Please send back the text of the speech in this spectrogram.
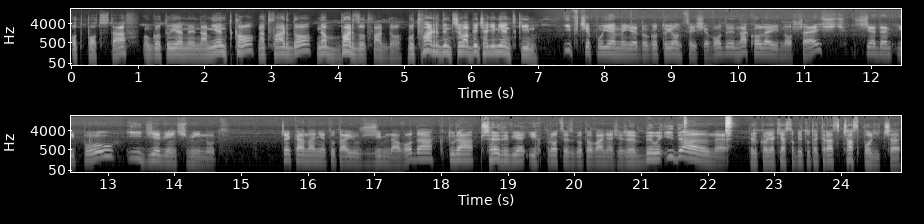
od podstaw. Ugotujemy na miętko, na twardo, na bardzo twardo. Bo twardym trzeba być, a nie miętkim. I wciepujemy je do gotującej się wody na kolejno 6, 7,5 i 9 minut. Czeka na nie tutaj już zimna woda, która przerwie ich proces gotowania się, żeby były idealne. Tylko jak ja sobie tutaj teraz czas policzę.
